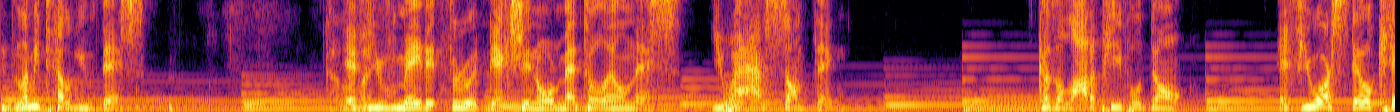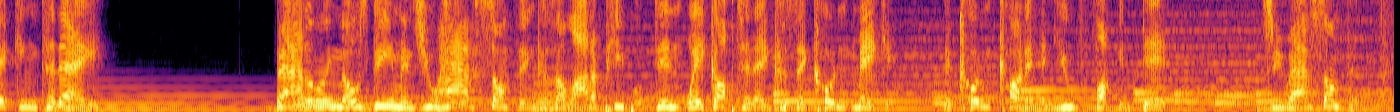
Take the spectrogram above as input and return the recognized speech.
let me tell you this. Tell If you've made it through addiction or mental illness, you have something. Because a lot of people don't. If you are still kicking today, battling those demons, you have something. Because a lot of people didn't wake up today because they couldn't make it. They couldn't cut it, and you fucking did. So you have something.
